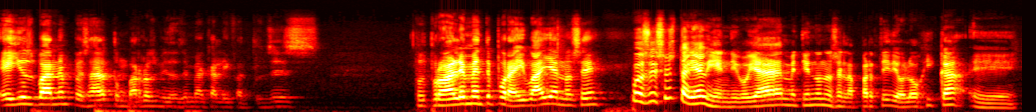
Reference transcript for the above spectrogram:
ellos van a empezar a tumbar los videos de Mia Khalifa. Entonces, pues probablemente por ahí vaya, no sé. Pues eso estaría bien, digo, ya metiéndonos en la parte ideológica, eh,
